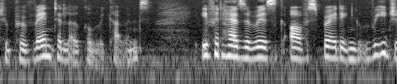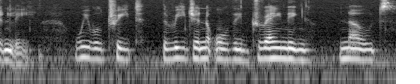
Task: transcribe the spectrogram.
to prevent a local recurrence. If it has a risk of spreading regionally, we will treat the region or the draining nodes,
